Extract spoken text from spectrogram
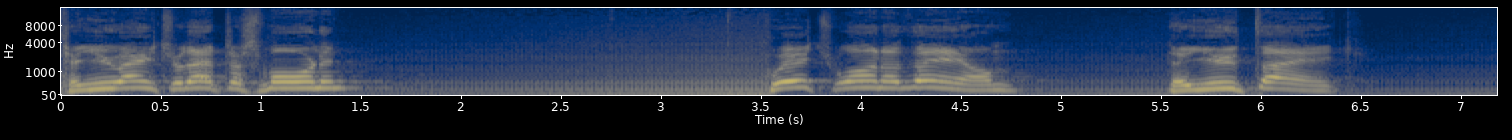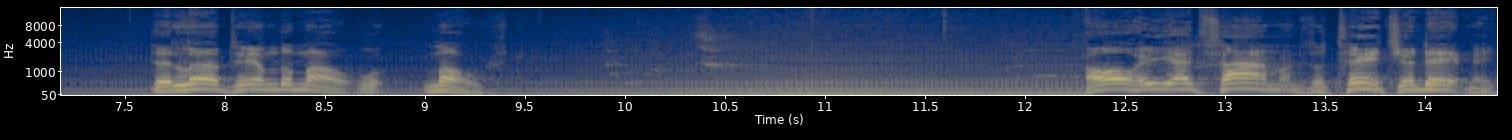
Can you answer that this morning? Which one of them do you think that loved him the mo- most? Oh, he had Simon's attention, didn't he?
